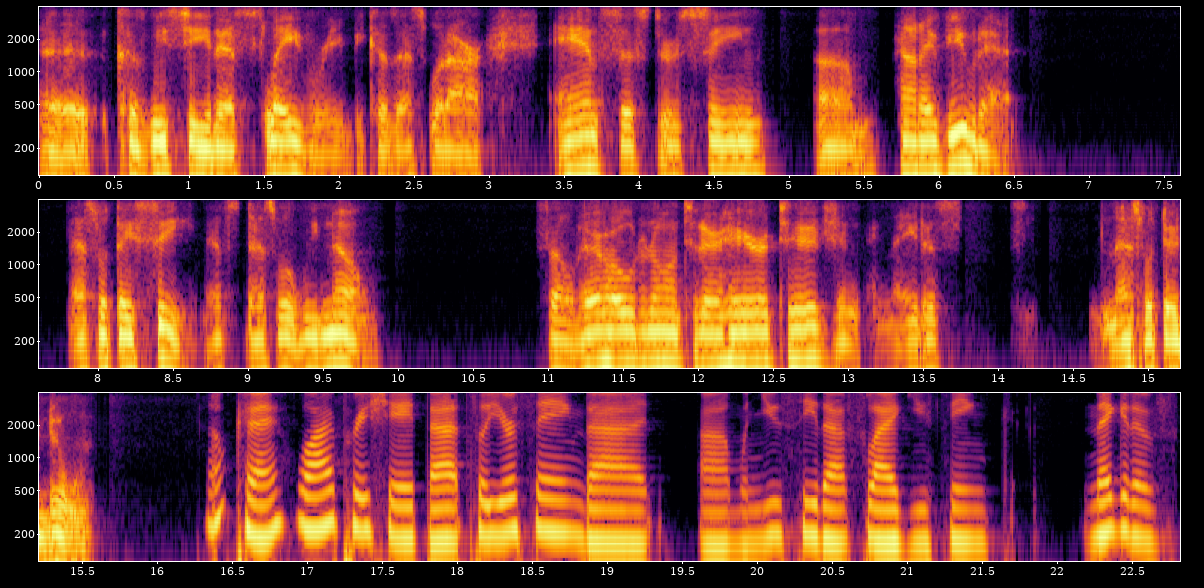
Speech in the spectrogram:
because uh, we see it as slavery because that's what our ancestors seen um, how they view that. That's what they see. That's that's what we know. So they're holding on to their heritage, and, and they just and that's what they're doing. Okay, well, I appreciate that. So you're saying that um, when you see that flag, you think negative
